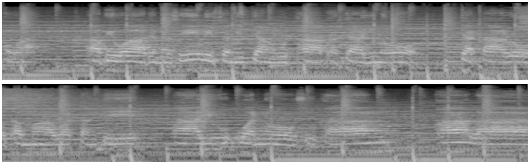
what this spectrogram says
ภวะอภิวาทนาสีลิสนิจังวุธาปจายโนจัตตารโอธรรมาวัตันติอายุวันโนสุขังภาลัง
